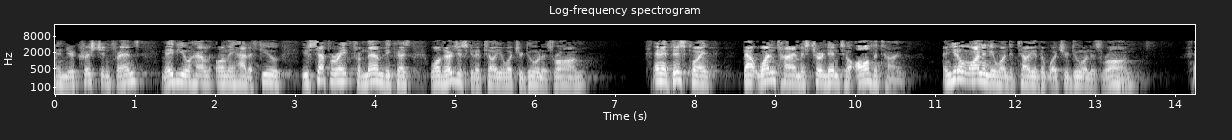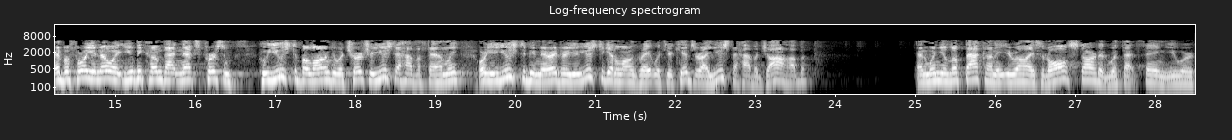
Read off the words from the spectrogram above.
and your Christian friends, maybe you only had a few, you separate from them because, well, they're just going to tell you what you're doing is wrong. And at this point, that one time is turned into all the time. And you don't want anyone to tell you that what you're doing is wrong. And before you know it, you become that next person who used to belong to a church or used to have a family or you used to be married or you used to get along great with your kids or I used to have a job. And when you look back on it, you realize it all started with that thing you were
